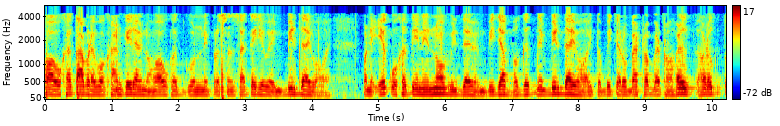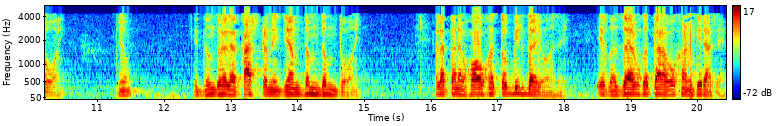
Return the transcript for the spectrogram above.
હો વખત આપણે વખાણ કર્યા ને હોવા વખત ગુણની પ્રશંસા કરી હોય બિરદાવ્યો હોય. પણ એક વખત એને ન બિરદાવ્યો બીજા ભગતને બિરદાવ્યો હોય તો બિચારો બેઠો બેઠો હળગતો હોય. જો એ ધૂંધોયેલા કાષ્ટની જેમ ધમધમતો હોય. એટલે તને સો વખત તો બિરદાયો હશે. એક હજાર વખત તારા વખાણ કર્યા છે.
